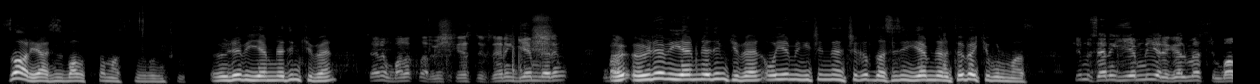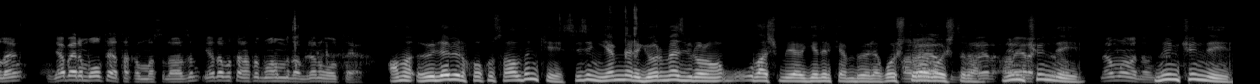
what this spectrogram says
zor ya siz balık tutamazsınız bugün. Öyle bir yemledim ki ben. Senin balıklar biz kestik. Senin yemlerin Ö- öyle bir yemledim ki ben o yemin içinden çıkıp da sizin yemleri töbeki bulmaz. Şimdi senin yemli yere gelmez için balığın ya benim oltaya takılması lazım ya da bu tarafta Muhammed amcanın oltaya. Ama öyle bir koku saldım ki sizin yemleri görmez bile ona ulaşmaya gelirken böyle koştura Araya- koştura. araya- arayarak Mümkün gider o. değil. Ne Muhammed amca? Mümkün değil.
